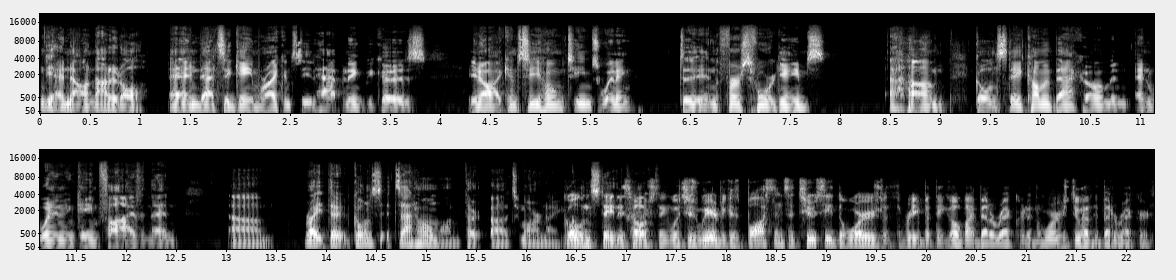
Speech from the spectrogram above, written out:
Yeah, no, not at all. And that's a game where I can see it happening because – you know, I can see home teams winning to in the first four games. Um, Golden State coming back home and, and winning in Game Five, and then um, right there, Golden it's at home on thir- uh, tomorrow night. Golden, Golden State, State, is correct? hosting, which is weird because Boston's a two seed, the Warriors are three, but they go by better record, and the Warriors do have the better record.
